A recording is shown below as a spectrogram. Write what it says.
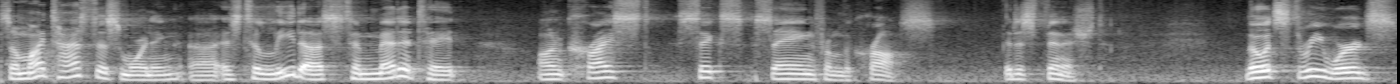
So, my task this morning uh, is to lead us to meditate on Christ's sixth saying from the cross It is finished. Though it's three words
